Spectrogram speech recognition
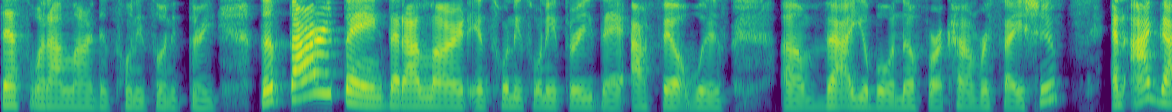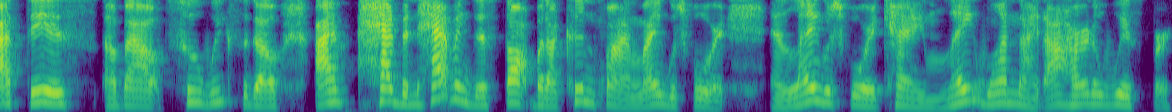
That's what I learned in 2023. The third thing that I learned in 2023 that I felt was um, valuable enough for a conversation, and I got this about two weeks ago. I had been having this thought, but I couldn't find language for it. And language for it came late one night. I heard a whisper.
